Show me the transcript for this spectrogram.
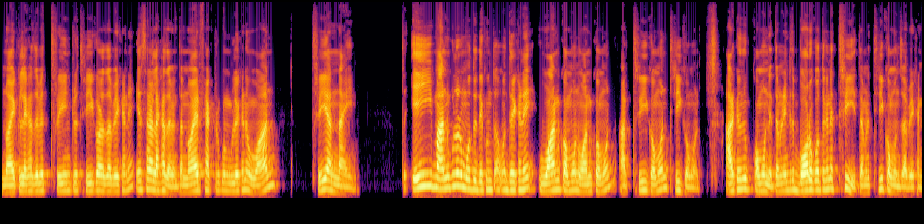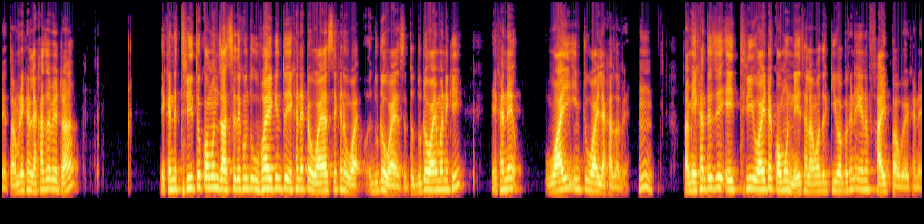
নয়কে লেখা যাবে থ্রি ইন্টু থ্রি করা যাবে এখানে। এছাড়া লেখা যাবে তার নয়ের ফ্যাক্টর কোনগুলো এখানে? ওয়ান থ্রি আর নাইন তো এই মানগুলোর মধ্যে দেখুন তো আমাদের এখানে ওয়ান কমন ওয়ান কমন আর থ্রি কমন থ্রি কমন আর কিন্তু কমন নেই, তার মানে এটা বড় কত এখানে থ্রি তার মানে থ্রি কমন যাবে এখানে। তার মানে এখানে লেখা যাবে এটা, এখানে থ্রি তো কমন যাচ্ছে, দেখুন তো উভয়ে কিন্তু এখানে একটা ওয়াই আছে, এখানে ওয়াই দুটো ওয়াই আছে। তো দুটো ওয়াই মানে কি? এখানে ওয়াই ইন্টু ওয়াই লেখা যাবে, হুম? তো আমি এখান থেকে যে এই থ্রি ওয়াইটা কমন নেই, তাহলে আমাদের কি পাবো এখানে? এখানে ফাইভ পাবো এখানে।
